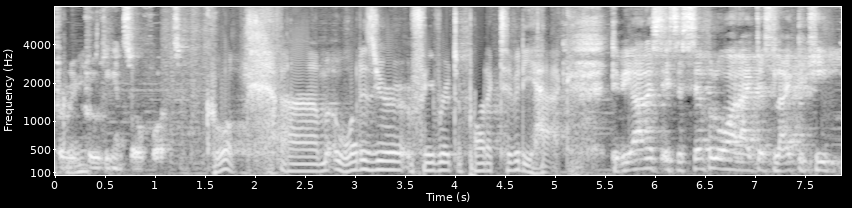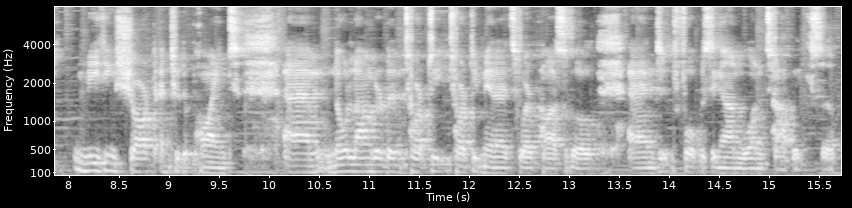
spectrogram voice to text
for recruiting and so forth. Cool. Um, what is your favorite productivity hack? To be honest, it's a simple one. I just like to keep meetings short and to the point, um, no longer than 30, 30 minutes where possible, and focusing on one topic. So,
